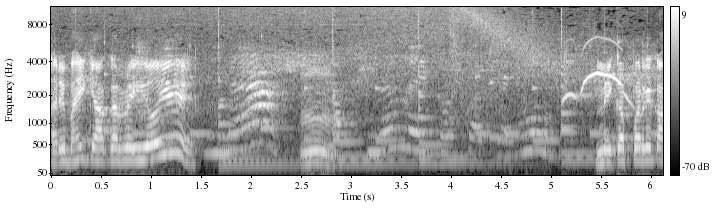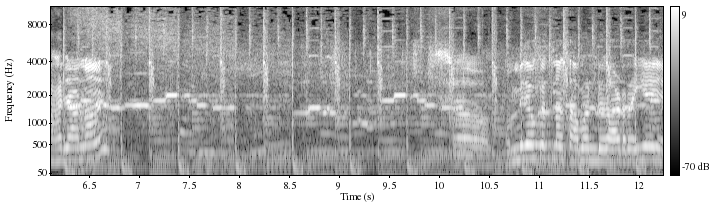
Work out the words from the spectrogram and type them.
अरे भाई क्या कर रही हो ये? हम्म। मैं मेकअप कर रही मेकअप करके कहाँ जाना है? मम्मी देखो कितना सामान बिगाड़ रही है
